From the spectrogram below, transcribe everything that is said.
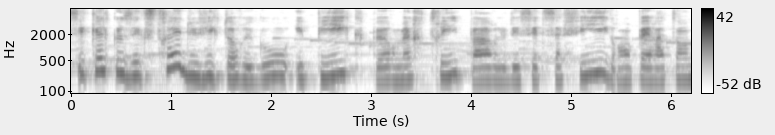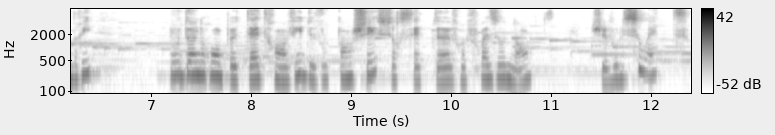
Ces quelques extraits du Victor Hugo épique, peur meurtrie par le décès de sa fille, grand-père attendri, vous donneront peut-être envie de vous pencher sur cette œuvre foisonnante. Je vous le souhaite.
